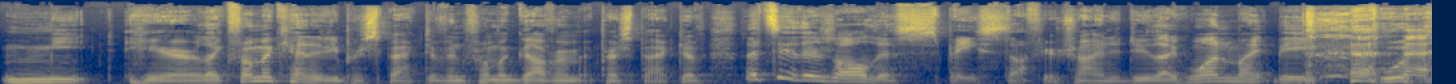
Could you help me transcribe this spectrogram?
meat here, like from a Kennedy perspective and from a government perspective. Let's say there's all this space stuff you're trying to do. Like one might be we're,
